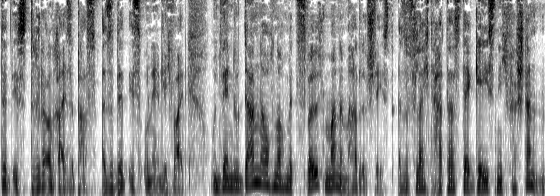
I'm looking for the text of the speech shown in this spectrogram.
das ist Dritter und Reisepass. Also das ist unendlich weit. Und wenn du dann auch noch mit zwölf Mann im Huddle stehst, also vielleicht hat das der Gaze nicht verstanden.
